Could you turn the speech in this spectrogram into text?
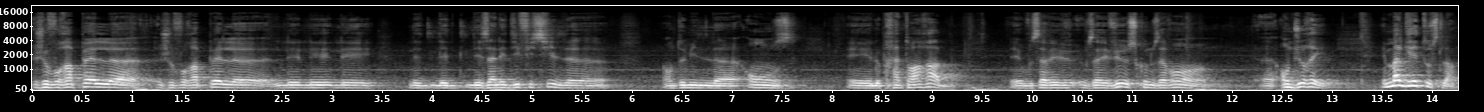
je vous rappelle, euh, je vous rappelle les, les, années difficiles en 2011 et le printemps arabe. Et vous avez, vous avez vu ce que nous avons enduré. Et malgré tout cela,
